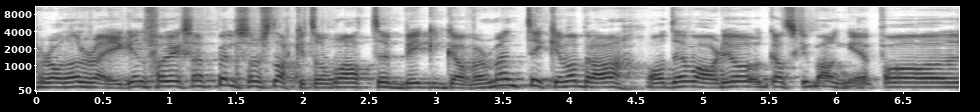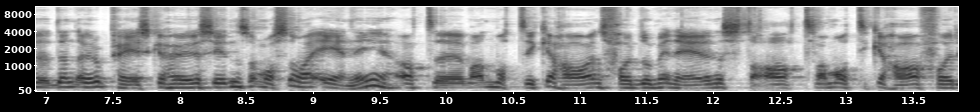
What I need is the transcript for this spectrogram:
Ronald Reagan f.eks. som snakket om at big government ikke var bra. Og det var det jo ganske mange på den europeiske høyresiden som også var enig i. At uh, man måtte ikke ha en for dominerende stat. Man måtte ikke ha for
